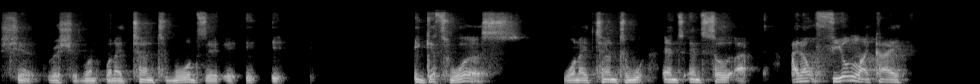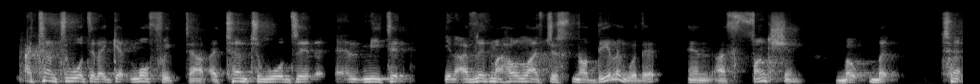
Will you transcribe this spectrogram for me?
shit, Richard, when, when I turn towards it, it, it, it, it gets worse. When I turn to, and, and so I, I don't feel like I, I turn towards it, I get more freaked out. I turn towards it and meet it. You know, I've lived my whole life just not dealing with it and I function. But, but turn,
